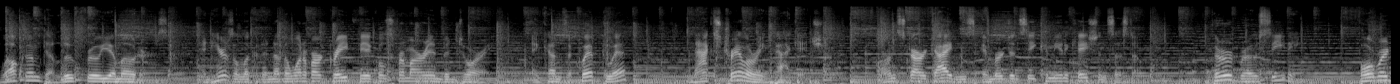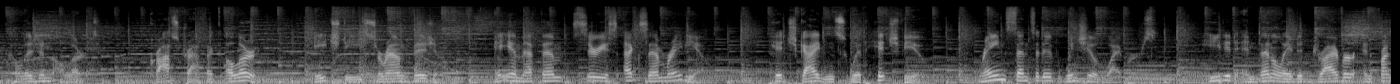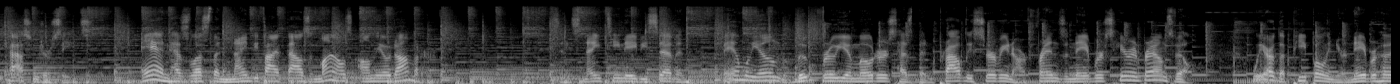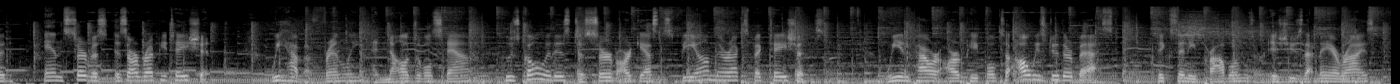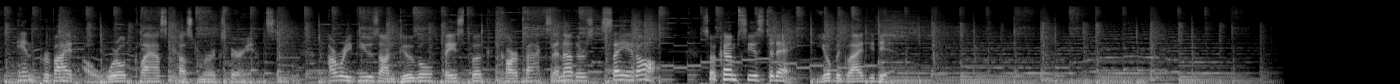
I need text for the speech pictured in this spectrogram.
Welcome to Luke Motors, and here's a look at another one of our great vehicles from our inventory, and comes equipped with Max Trailering Package, OnStar Guidance Emergency Communication System, third row seating, forward collision alert, cross traffic alert, HD surround vision, AM FM Sirius XM radio, hitch guidance with hitch view, rain sensitive windshield wipers, heated and ventilated driver and front passenger seats, and has less than 95,000 miles on the odometer. Since 1987, family owned Luke Fruia Motors has been proudly serving our friends and neighbors here in Brownsville. We are the people in your neighborhood, and service is our reputation. We have a friendly and knowledgeable staff whose goal it is to serve our guests beyond their expectations. We empower our people to always do their best, fix any problems or issues that may arise, and provide a world class customer experience. Our reviews on Google, Facebook, Carfax, and others say it all. So come see us today. You'll be glad you did.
